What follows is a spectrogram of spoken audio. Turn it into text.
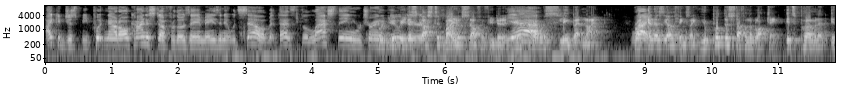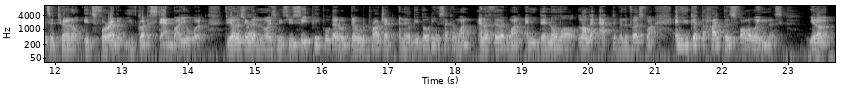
I could just be putting out all kind of stuff for those AMAs and it would sell. But that's the last thing we're trying but to do. You'd be here. disgusted by yourself if you did it. Yeah. You'd be able to sleep at night. Right. right. And there's the other things like you put this stuff on the blockchain. It's permanent, it's eternal, it's forever. You've got to stand by your work. The other That's thing right. that annoys me is you see people that will build a project and they'll be building a second one and a third one and they're no more longer active in the first one. And you get the hypers following this. You know,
